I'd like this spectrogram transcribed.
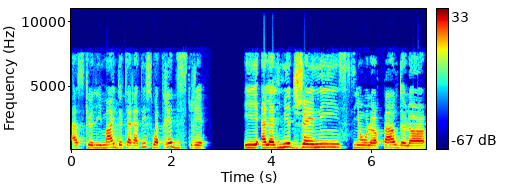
à ce que les maîtres de karaté soient très discrets et à la limite gênés si on leur parle de leur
